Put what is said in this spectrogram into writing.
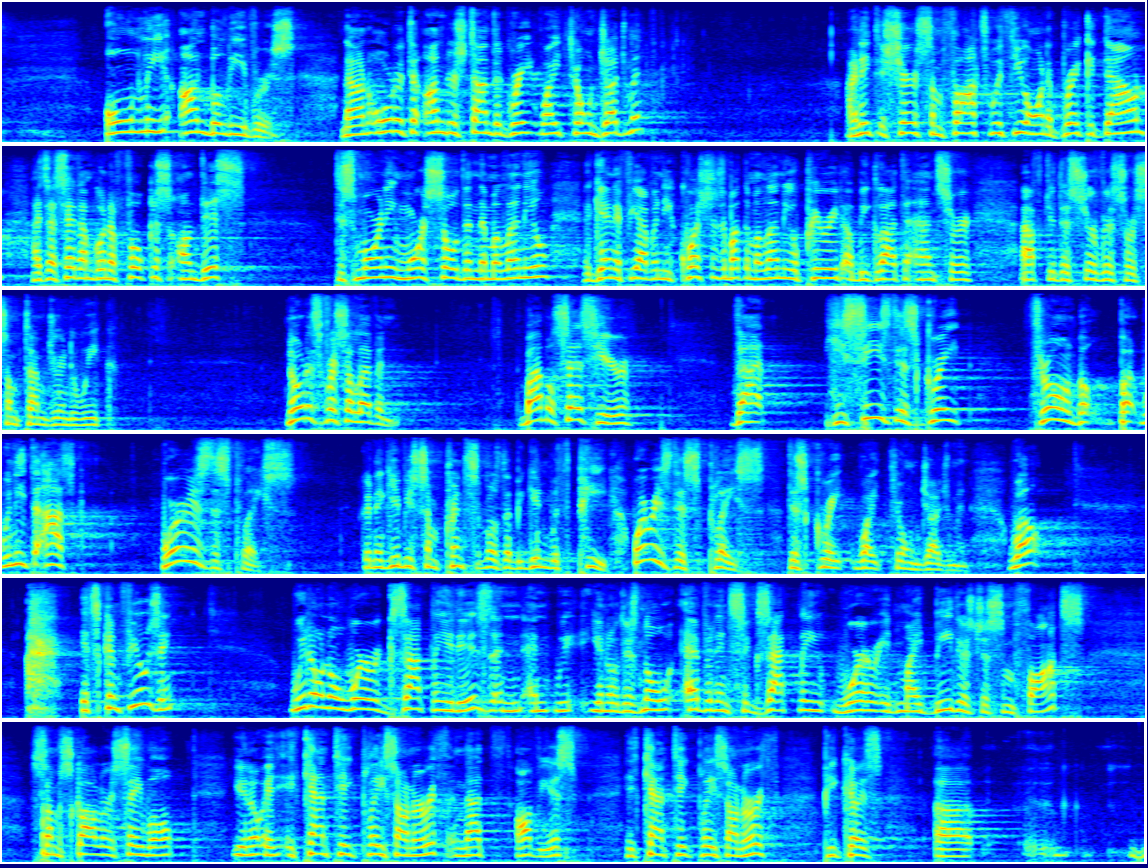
Only unbelievers. Now, in order to understand the great white throne judgment, I need to share some thoughts with you. I want to break it down. As I said, I'm going to focus on this this morning more so than the millennial. Again, if you have any questions about the millennial period, I'll be glad to answer after the service or sometime during the week. Notice verse 11. The Bible says here that he sees this great throne, but, but we need to ask, where is this place? I'm going to give you some principles that begin with P. Where is this place, this great white throne judgment? Well, it's confusing we don't know where exactly it is, and, and we, you know, there's no evidence exactly where it might be. There's just some thoughts. Some scholars say, well, you know, it, it can't take place on earth, and that's obvious. It can't take place on earth because uh,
